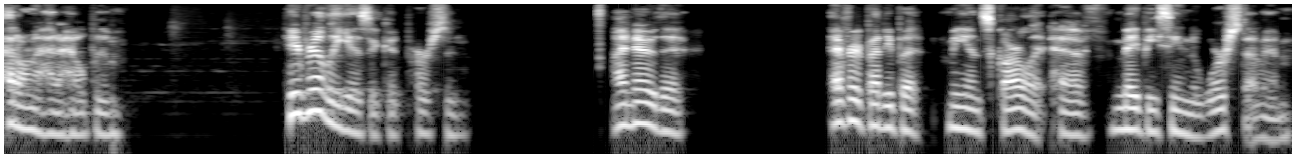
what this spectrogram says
I don't know how to help him. He really is a good person. I know that everybody but me and Scarlet have maybe seen the worst of him,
